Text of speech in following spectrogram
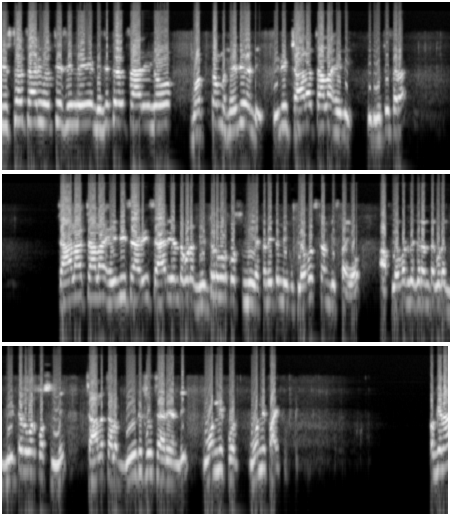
డిజిటల్ శారీ వచ్చేసింది. డిజిటల్ శారీలో మొత్తం హెవీ అండి. ఇది చాలా చాలా హెవీ ఇది వచ్చేసారా చాలా చాలా హెవీ శారీ. శారీ అంతా కూడా గ్లిటర్ వర్క్ వస్తుంది. ఎక్కడైతే మీకు ఫ్లవర్స్ కనిపిస్తాయో ఆ ఫ్లవర్ దగ్గర అంతా కూడా గ్లిటర్ వర్క్ వస్తుంది. చాలా చాలా బ్యూటిఫుల్ శారీ అండి. Only four only five fifty ఓకేనా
